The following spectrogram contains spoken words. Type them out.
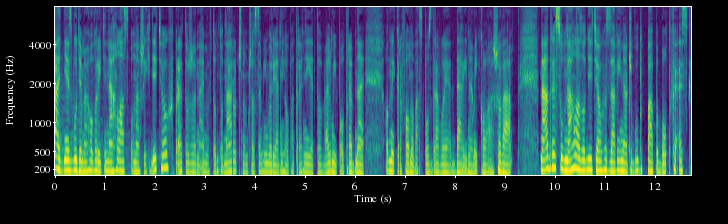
Aj dnes budeme hovoriť nahlas o našich deťoch, pretože najmä v tomto náročnom čase mimoriadných opatrení je to veľmi potrebné. Od mikrofónu vás pozdravuje Darina Mikolášová. Na adresu nahlas o deťoch zavinač budpap.sk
